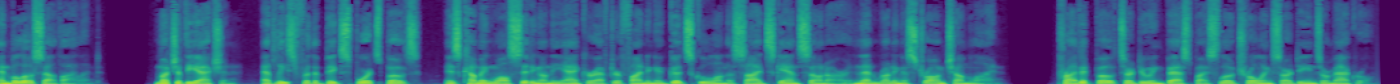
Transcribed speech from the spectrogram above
and below South Island. Much of the action, at least for the big sports boats, is coming while sitting on the anchor after finding a good school on the side scan sonar and then running a strong chum line. Private boats are doing best by slow trolling sardines or mackerel.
